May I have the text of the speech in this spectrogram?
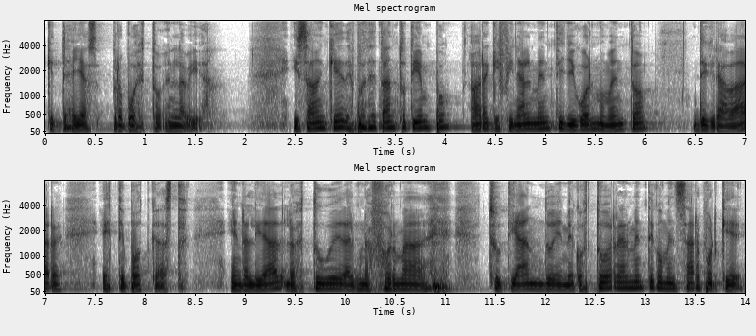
que te hayas propuesto en la vida. Y saben que después de tanto tiempo, ahora que finalmente llegó el momento de grabar este podcast, en realidad lo estuve de alguna forma chuteando y me costó realmente comenzar porque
